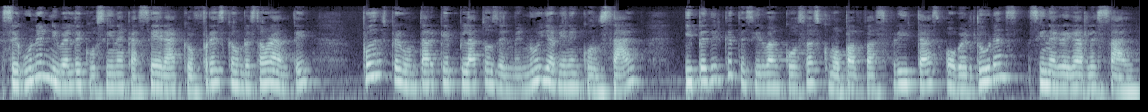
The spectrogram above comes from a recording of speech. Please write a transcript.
Según el nivel de cocina casera que ofrezca un restaurante, puedes preguntar qué platos del menú ya vienen con sal y pedir que te sirvan cosas como papas fritas o verduras sin agregarle sal.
